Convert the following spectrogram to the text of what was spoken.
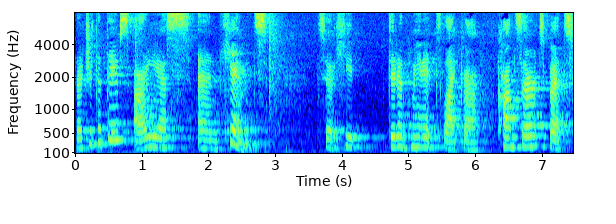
recitatives, arias, and hymns. So he didn't mean it like a concert, but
